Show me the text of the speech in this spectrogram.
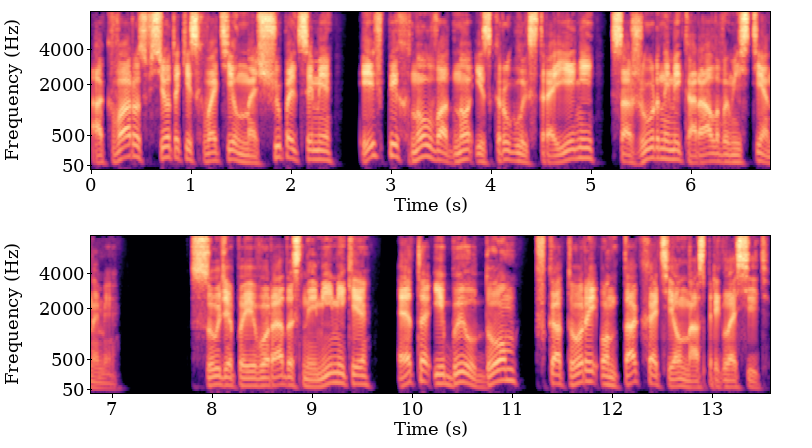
Акварус все-таки схватил нас щупальцами и впихнул в одно из круглых строений с ажурными коралловыми стенами. Судя по его радостной мимике, это и был дом, в который он так хотел нас пригласить.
